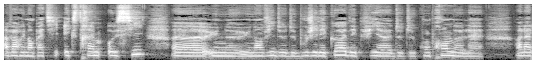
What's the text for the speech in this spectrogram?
avoir une empathie extrême aussi, euh, une, une, envie de, de, bouger les codes et puis euh, de, comprendre le, voilà,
